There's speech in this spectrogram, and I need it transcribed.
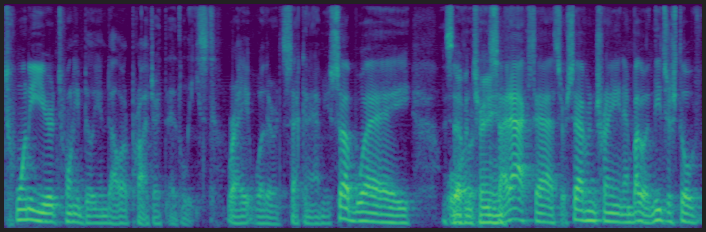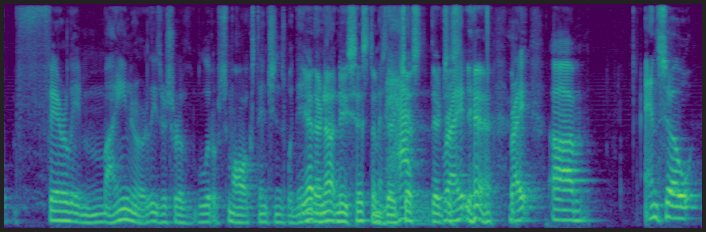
20 year, $20 billion project at least, right? Whether it's Second Avenue Subway, Seven or train. Side Access, or Seven Train. And by the way, these are still fairly minor. These are sort of little small extensions within. Yeah, they're not new systems. They're just they're just right? yeah. right. Um, and so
